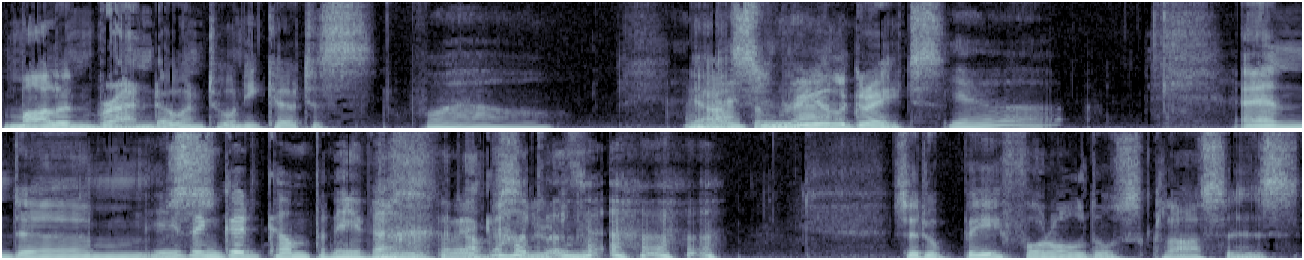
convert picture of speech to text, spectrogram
Marlon Brando and Tony Curtis. Wow. yeah, some Imagine real greats. Yeah. And um, He's in good company then. Absolutely. so to pay for all those classes,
